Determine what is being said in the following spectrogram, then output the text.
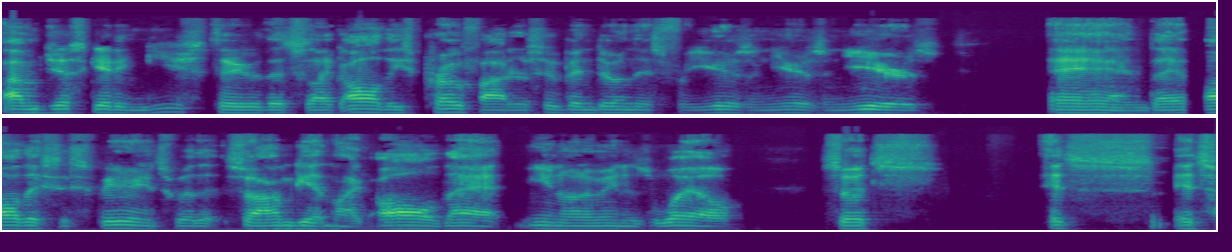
I'm just getting used to. That's like all these pro fighters who've been doing this for years and years and years, and they have all this experience with it. So I'm getting like all that, you know what I mean, as well. So it's it's it's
